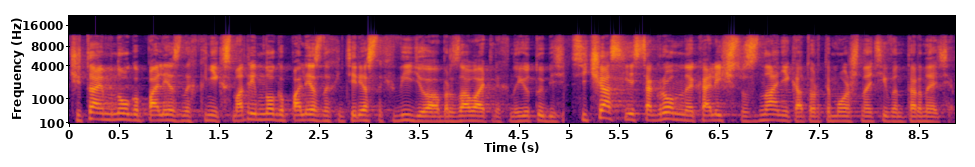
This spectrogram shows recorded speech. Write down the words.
Читай много полезных книг, смотри много полезных, интересных видео образовательных на YouTube. Сейчас есть огромное количество знаний, которые ты можешь найти в интернете.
